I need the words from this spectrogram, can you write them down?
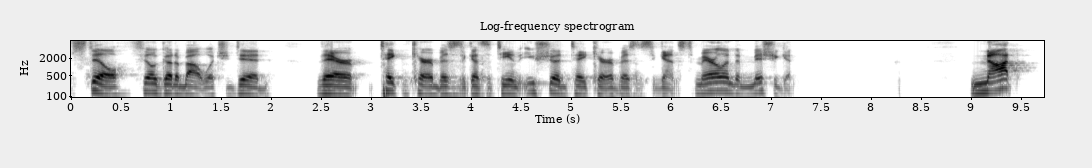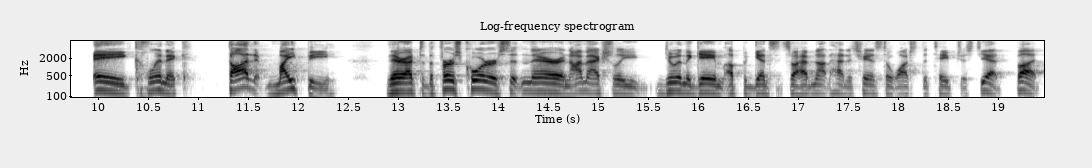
still feel good about what you did there, taking care of business against a team that you should take care of business against. Maryland and Michigan. Not a clinic, thought it might be. There after the first quarter, sitting there, and I'm actually doing the game up against it, so I have not had a chance to watch the tape just yet. But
